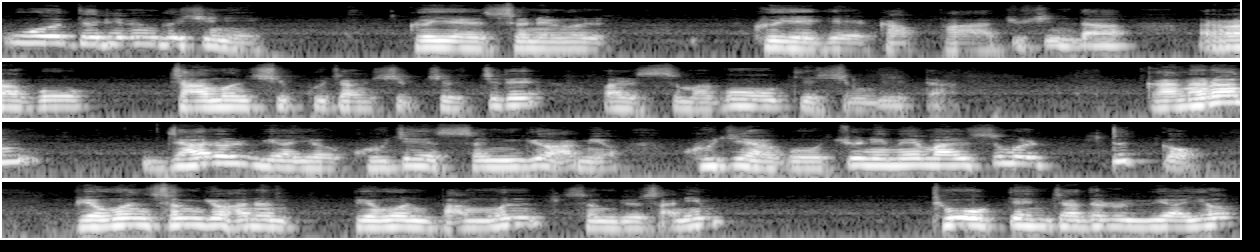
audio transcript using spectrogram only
구워드리는 것이니 그의 선행을 그에게 갚아 주신다라고 잠언 19장 17절에 말씀하고 계십니다. 가난한 자를 위하여 구제 선교하며 구제하고 주님의 말씀을 듣고 병원 선교하는 병원 방문 선교사님 투옥된 자들을 위하여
